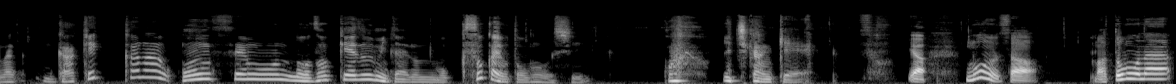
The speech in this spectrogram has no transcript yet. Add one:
うなんか、崖から温泉を覗けるみたいなのもクソかよと思うし。この位置関係。いや、もうさ、まともな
